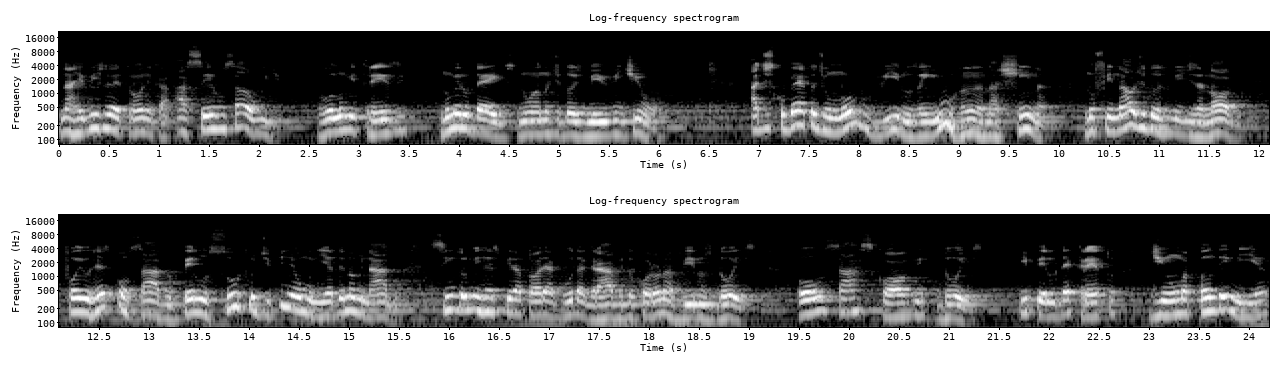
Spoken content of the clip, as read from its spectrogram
na revista eletrônica Acervo Saúde, volume 13, número 10, no ano de 2021. A descoberta de um novo vírus em Wuhan, na China, no final de 2019, foi o responsável pelo surto de pneumonia denominado Síndrome Respiratória Aguda Grave do Coronavírus 2, ou SARS-CoV-2, e pelo decreto de uma pandemia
